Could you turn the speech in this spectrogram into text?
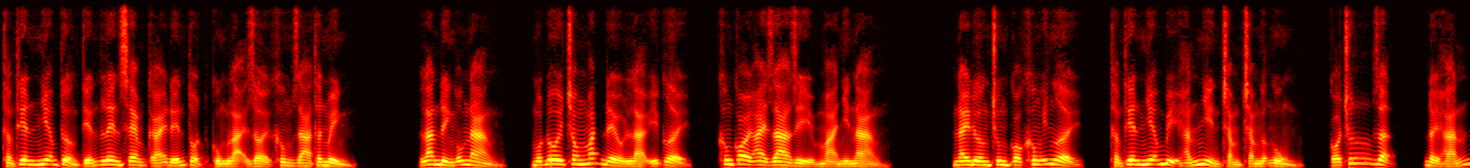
thẩm thiên nhiễm tưởng tiến lên xem cái đến tuột cùng lại rời không ra thân mình. Lan Đình ôm nàng, một đôi trong mắt đều là ý cười, không coi ai ra gì mà nhìn nàng. Nay đường chung có không ít người, thẩm thiên nhiễm bị hắn nhìn chằm chằm ngượng ngùng, có chút giận, đẩy hắn,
